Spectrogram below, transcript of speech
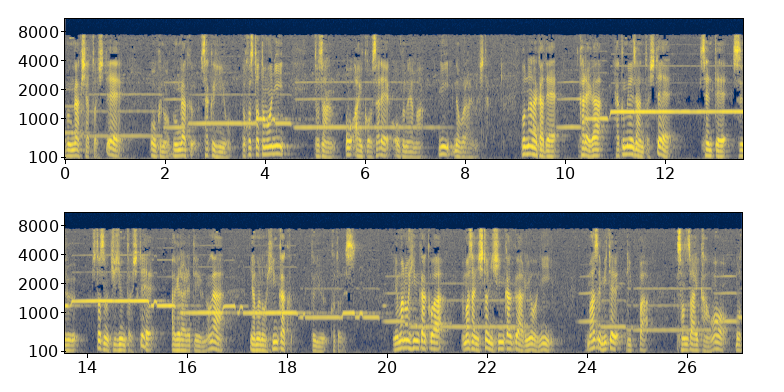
文学者として多くの文学作品を残すとともに登山を愛好され多くの山に登られました。こんな中で彼が百名山として選定する一つの基準として挙げられているのが山の品格ということです。山の品格はまさに人に品格があるようにまず見て立派存在感を持っ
